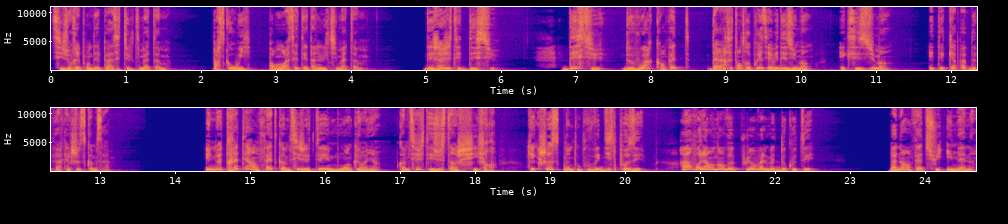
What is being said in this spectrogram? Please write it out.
si je répondais pas à cet ultimatum. Parce que oui, pour moi, c'était un ultimatum. Déjà, j'étais déçue. Déçue de voir qu'en fait, derrière cette entreprise, il y avait des humains et que ces humains étaient capables de faire quelque chose comme ça. Ils me traitaient en fait comme si j'étais moins que rien, comme si j'étais juste un chiffre, quelque chose dont on pouvait disposer. Ah voilà, on n'en veut plus, on va le mettre de côté. Bah non, en fait, je suis humaine,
